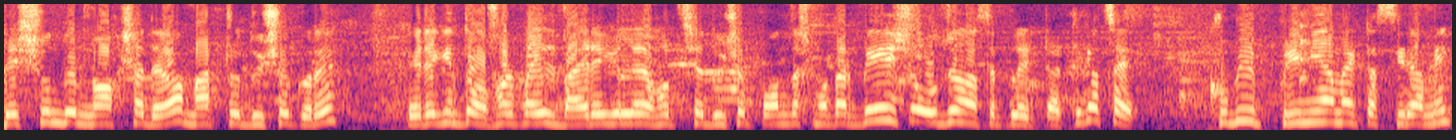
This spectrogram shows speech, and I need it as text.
বেশ সুন্দর নকশা দেওয়া মাত্র দুশো করে। এটা কিন্তু অফার প্রাইস বাইরে গেলে হচ্ছে দুশো পঞ্চাশ মতার বেশ ওজন আছে প্লেটটা ঠিক আছে? খুবই প্রিমিয়াম একটা সিরামিক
